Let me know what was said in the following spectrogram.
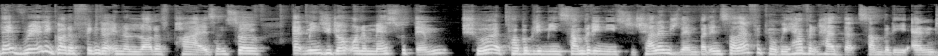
they've really got a finger in a lot of pies. And so that means you don't want to mess with them. Sure, it probably means somebody needs to challenge them. But in South Africa, we haven't had that somebody. And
